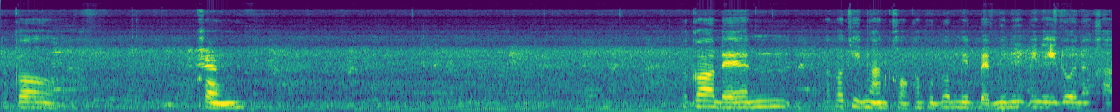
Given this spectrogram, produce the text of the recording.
แล้วก็ของ แล้วก็แดน แล้วก็ทีมงานของคำผุนร่วมมิตรแบบมินิมินิด้วยนะคะ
